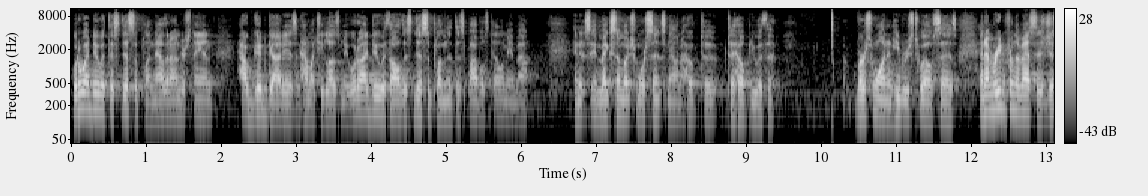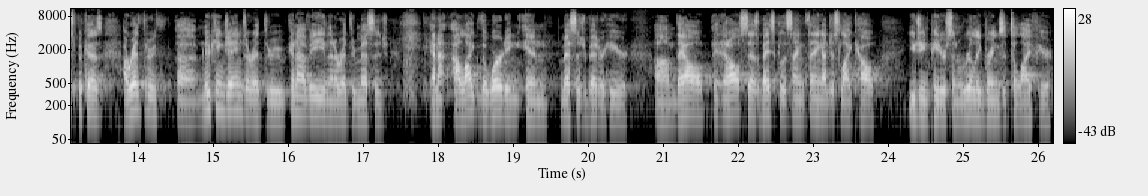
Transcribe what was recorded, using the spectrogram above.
What do I do with this discipline now that I understand how good God is and how much He loves me? What do I do with all this discipline that this Bible's telling me about? And it makes so much more sense now, and I hope to, to help you with it. Verse 1 in Hebrews 12 says, and I'm reading from the message just because I read through uh, New King James, I read through NIV, and then I read through message. And I, I like the wording in message better here. Um, they all, it all says basically the same thing. I just like how Eugene Peterson really brings it to life here.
